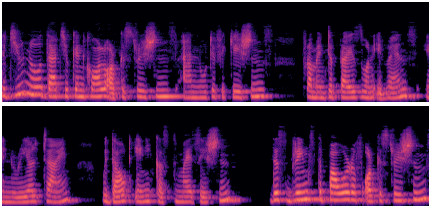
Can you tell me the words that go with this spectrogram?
Did you know that you can call orchestrations and notifications from Enterprise One events in real time without any customization? This brings the power of orchestrations,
